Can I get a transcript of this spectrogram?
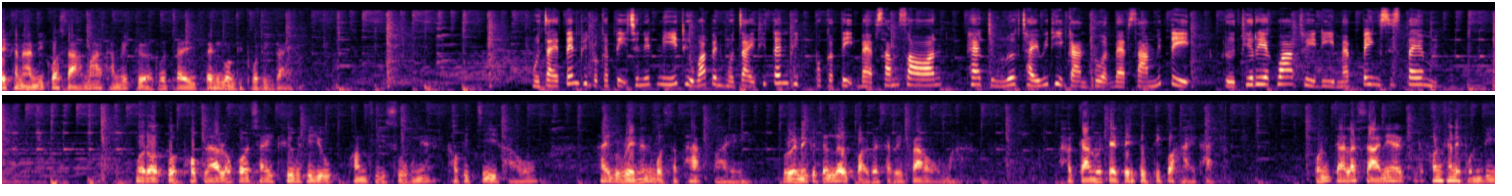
ล็กๆขนาดนี้ก็สามารถทำให้เกิดหัวใจเต้นรวนผิดปกติได้ครับ หัวใจเต้นผิดปกติชนิดนี้ถือว่าเป็นหัวใจที่เต้นผิดปกติแบบซ้ำซ้อน แพทย์จึงเลือกใช้วิธีการตรวจแบบ 3 มิติ หรือที่เรียกว่า 3D mapping system เมื่อเราตรวจพบแล้วเราก็ใช้คลื่นวิทยุความถี่สูงเนี่ยเข้าไปจี้เขาให้บริเวณนั้นหมดสภาพไป บริเวณนั้นก็จะเลิกปล่อยกระแสไฟฟ้าออกมาอาการหัวใจเต้นผิดปกติก็หายขาดผลการรักษาเนี่ยค่อนข้างได้ผลดี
